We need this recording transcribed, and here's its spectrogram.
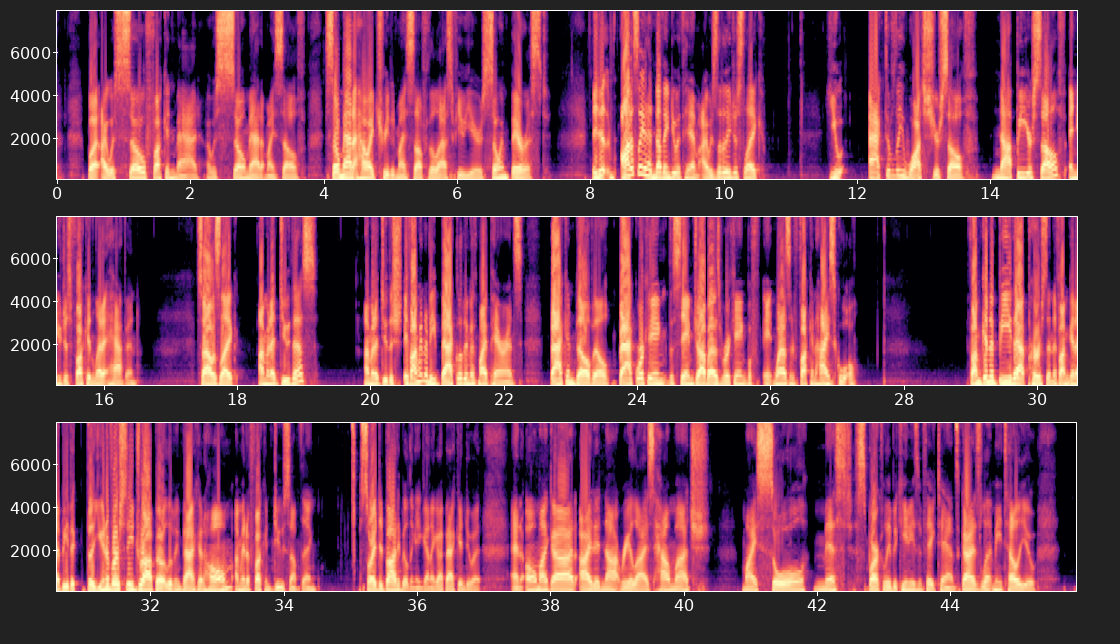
But I was so fucking mad. I was so mad at myself. So mad at how I treated myself for the last few years. So embarrassed. It did, honestly, it had nothing to do with him. I was literally just like, you actively watched yourself not be yourself and you just fucking let it happen. So I was like, I'm going to do this. I'm going to do this. If I'm going to be back living with my parents, back in Belleville, back working the same job I was working when I was in fucking high school, if I'm going to be that person, if I'm going to be the, the university dropout living back at home, I'm going to fucking do something. So I did bodybuilding again. I got back into it. And oh my God, I did not realize how much my soul missed sparkly bikinis and fake tans. Guys, let me tell you,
